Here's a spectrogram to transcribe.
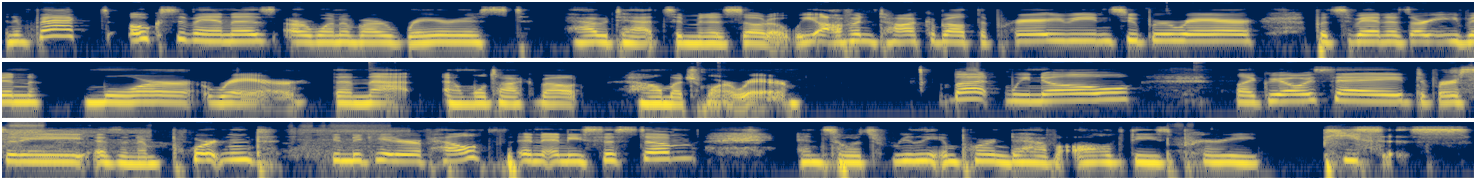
And in fact, oak savannas are one of our rarest habitats in Minnesota. We often talk about the prairie being super rare, but savannas are even more rare than that. And we'll talk about how much more rare. But we know, like we always say, diversity is an important indicator of health in any system. And so it's really important to have all of these prairie pieces.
